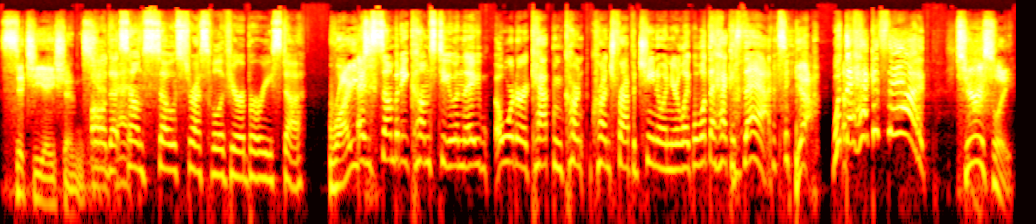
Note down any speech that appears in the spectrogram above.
situations. Oh, that sounds so stressful if you're a barista. Right? And somebody comes to you and they order a Captain Crunch Frappuccino, and you're like, well, what the heck is that? yeah. what the heck is that? Seriously.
